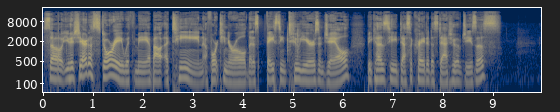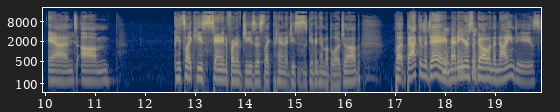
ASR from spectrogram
So you had shared a story with me about a teen, a 14-year-old that is facing 2 years in jail because he desecrated a statue of Jesus. And um it's like he's standing in front of Jesus, like pretending that Jesus is giving him a blowjob. But back in the day, many years ago in the 90s,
